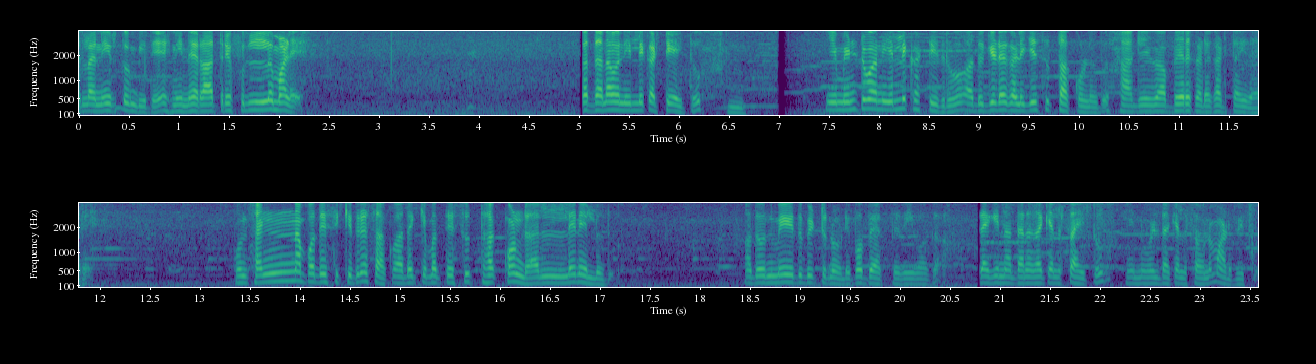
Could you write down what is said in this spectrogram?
ಎಲ್ಲ ನೀರು ತುಂಬಿದೆ. ನಿನ್ನೆ ರಾತ್ರಿ ಫುಲ್ ಮಳೆ. ದನವನ್ನು ಇಲ್ಲಿ ಕಟ್ಟಿ ಆಯಿತು. ಈ ಮಿಂಟುವನ್ನು ಎಲ್ಲಿ ಕಟ್ಟಿದ್ರು ಅದು ಗಿಡಗಳಿಗೆ ಸುತ್ತಾಕೊಳ್ಳೋದು. ಹಾಗೆ ಈಗ ಬೇರೆ ಕಡೆ ಕಟ್ತಾ ಇದ್ದಾರೆ. ಒಂದು ಸಣ್ಣ ಪೊದೆ ಸಿಕ್ಕಿದರೆ ಸಾಕು. ಅದಕ್ಕೆ ಮತ್ತೆ ಸುತ್ತ ಹಾಕ್ಕೊಂಡು ಅಲ್ಲೇ ನಿಲ್ಲೋದು. ಅದೊಂದು ಮೇಯ್ದು ಬಿಟ್ಟು ನೋಡಿ ಬೊಬ್ಬೆ ಆಗ್ತದೆ ಇವಾಗ. ಬೆಳಗಿನ ದನದ ಕೆಲಸ ಆಯಿತು. ಇನ್ನು ಉಳಿದ ಕೆಲಸವನ್ನು ಮಾಡಬೇಕು.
